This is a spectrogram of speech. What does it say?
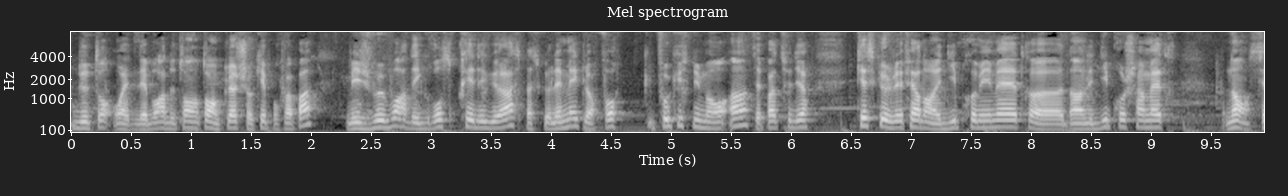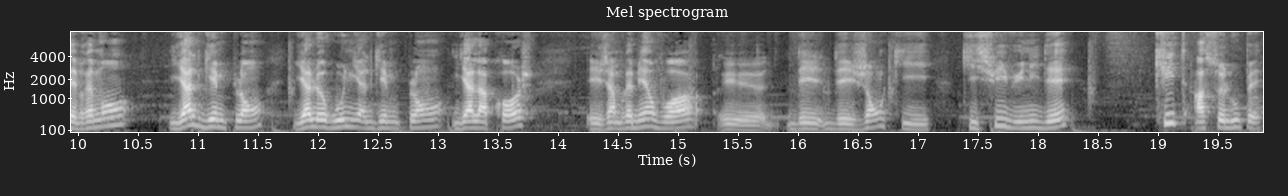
de temps, ouais, de les voir de temps en temps en clutch. Ok, pourquoi pas. Mais je veux voir des grosses sprays dégueulasses parce que les mecs, leur fo- focus numéro un, c'est pas de se dire qu'est-ce que je vais faire dans les 10 premiers mètres, euh, dans les 10 prochains mètres. Non, c'est vraiment il y a le game plan, il y a le rune, il y a le game plan, il y a l'approche. Et j'aimerais bien voir euh, des, gens qui, qui suivent une idée, quitte à se louper.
